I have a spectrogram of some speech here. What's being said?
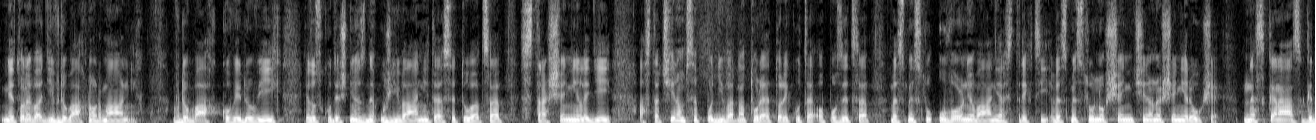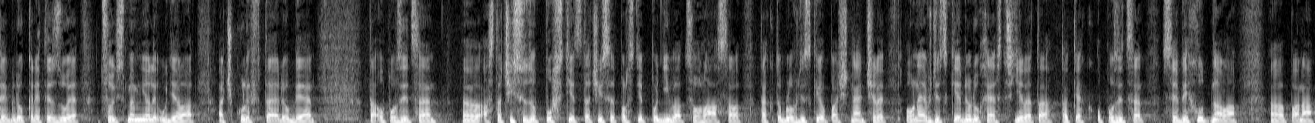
mě to nevadí v dobách normálních. V dobách covidových je to skutečně zneužívání té situace, strašení lidí a stačí jenom se podívat na tu rétoriku té opozice ve smyslu uvolňování restrikcí, ve smyslu nošení či nenošení roušek. Dneska nás kde kdo kritizuje, co jsme měli udělat, ačkoliv v té době ta opozice eh, a stačí si to pustit, stačí se prostě podívat, co hlásal, tak to bylo vždycky opačné. Čili ono je vždycky jednoduché střílet a tak, jak opozice si vychutnala pana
